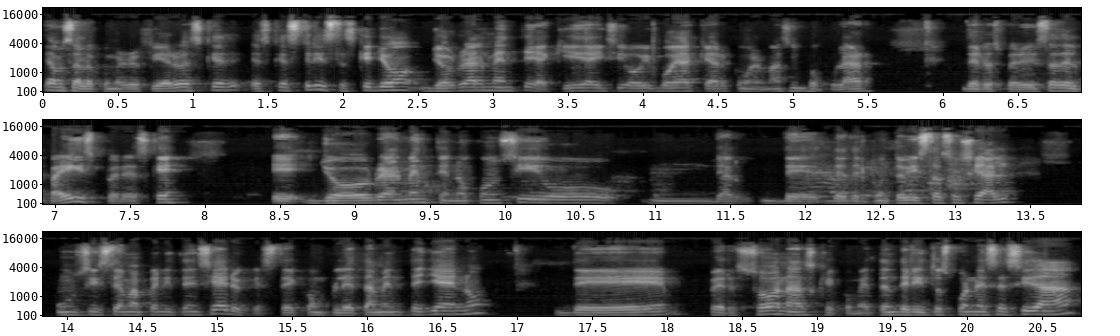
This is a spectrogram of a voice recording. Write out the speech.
digamos, a lo que me refiero es que es, que es triste, es que yo, yo realmente, aquí ahí sí hoy voy a quedar como el más impopular de los periodistas del país, pero es que eh, yo realmente no consigo mm, desde el punto de vista social un sistema penitenciario que esté completamente lleno de personas que cometen delitos por necesidad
